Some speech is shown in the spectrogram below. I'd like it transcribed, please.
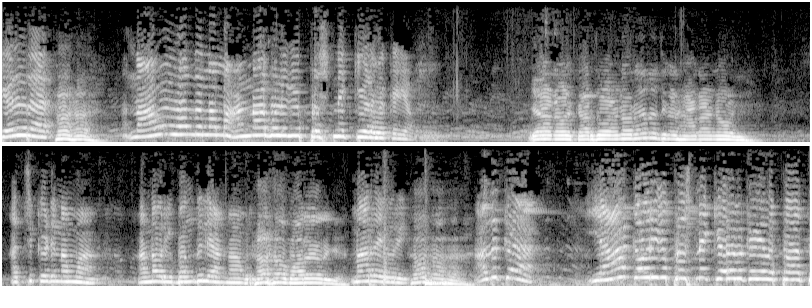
ಕೇಳಿದ್ರೆ ಹಾ ಹಾ. ನಾವು ಒಂದು ನಮ್ಮ ಅಣ್ಣಗಳಿಗೆ ಪ್ರಶ್ನೆ ಕೇಳ್ಬೇಕಯ್ಯ. ಯಾರು ನೋಡಿ ಕರ್ದು ಅಣ್ಣವ್ರೇನು ಜಗಳ ಹಾಡಣ್ಣವ್ರಿ ಅಚ್ಚಿ ಕಡೆ ನಮ್ಮ ಅಣ್ಣವ್ರಿಗೆ ಬಂದಿಲ್ಲ ಅಣ್ಣ ಅವ್ರಿಗೆ ಹಾ ಹಾ ಮಾರೆಯವರಿಗೆ. ಮಾರಯ್ಯವ್ರಿಗೆ ಹಾ ಹಾ ಹಾ. ಅದಕ್ಕ ಯಾಕೆ ಅವರಿಗೆ ಪ್ರಶ್ನೆ ಕೇಳಬೇಕಾಗ್ಯದಪ್ಪ ಅಂತ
